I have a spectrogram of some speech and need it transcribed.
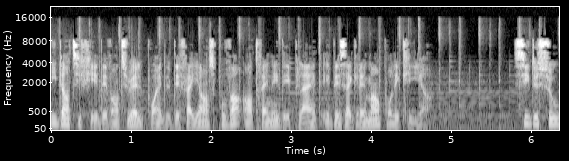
identifier d'éventuels points de défaillance pouvant entraîner des plaintes et désagréments pour les clients. Ci-dessous,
